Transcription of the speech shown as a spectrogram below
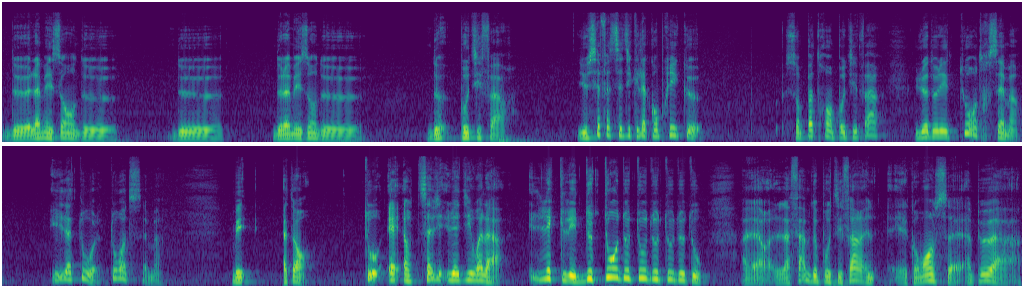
de la maison de, de, de la maison de, de Potiphar, Youssef Hatzadik, il a compris que son patron Potiphar lui a donné tout entre ses mains. Il a tout, tout entre ses mains. Mais attends, tout est, il a dit voilà, les clés de tout, de tout, de tout, de tout. Alors la femme de Potiphar, elle, commence un peu à,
